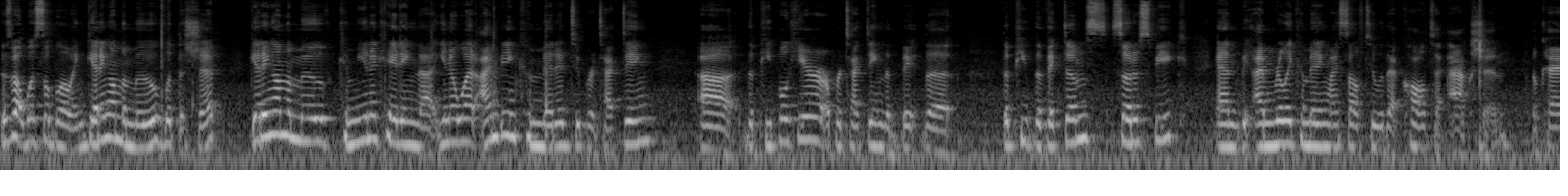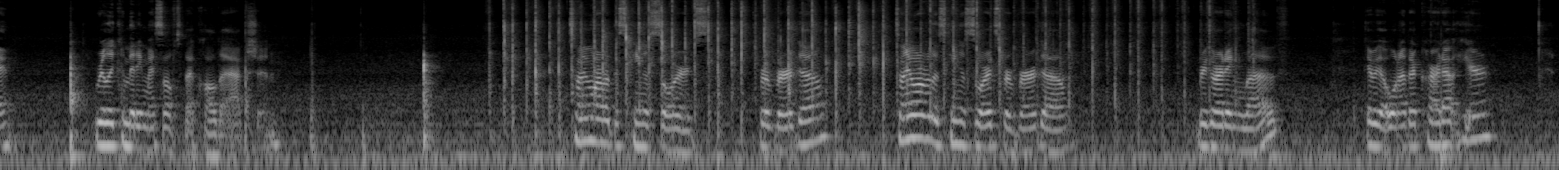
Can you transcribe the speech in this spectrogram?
This is about whistleblowing, getting on the move with the ship, getting on the move, communicating that, you know what, I'm being committed to protecting uh, the people here or protecting the, the, the, the, the victims, so to speak and I'm really committing myself to that call to action, okay? Really committing myself to that call to action. Tell me more about this King of Swords for Virgo. Tell me more about this King of Swords for Virgo regarding love. Okay, we got one other card out here.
